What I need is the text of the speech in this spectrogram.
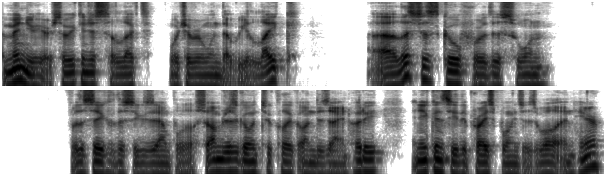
menu here. So we can just select whichever one that we like. Uh, let's just go for this one for the sake of this example. So I'm just going to click on design hoodie and you can see the price points as well in here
